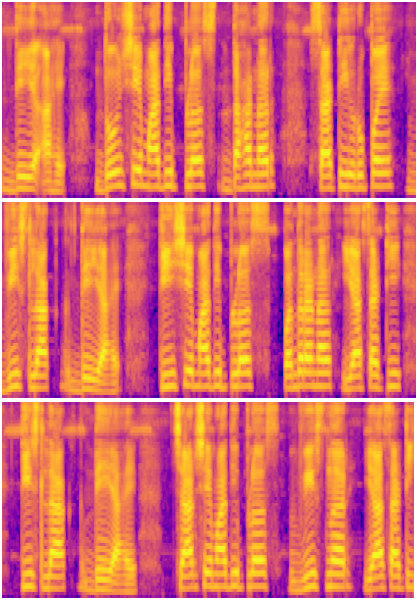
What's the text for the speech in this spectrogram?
देय आहे. दोनशे मादी प्लस दहा नरसाठी रुपये वीस लाख देय आहे. तीनशे मादी प्लस पंधरा नर यासाठी तीस लाख देय आहे. चारशे मादी प्लस वीस नर यासाठी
